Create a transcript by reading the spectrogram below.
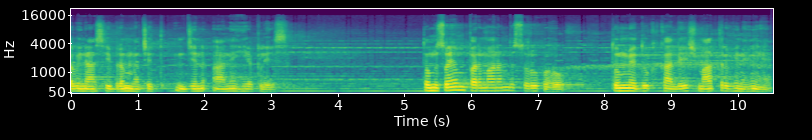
अविनाशी ब्रह्मचित जिन आने ही अक्लेश तुम स्वयं परमानंद स्वरूप हो, तुम में दुख का लेश मात्र भी नहीं है।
